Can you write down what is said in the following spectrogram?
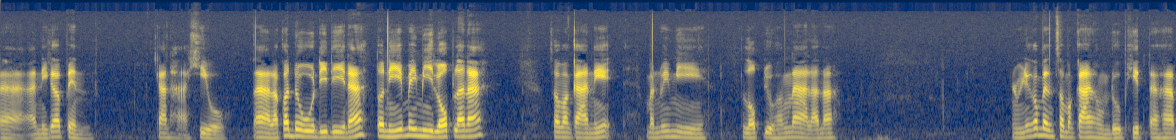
อ่า อันนี้ก็เป็นการหาคิวอ่า แล้วก็ดูดีๆ นะ ตัวนี้ไม่มีลบแล้วนะ สมการนี้มันไม่มีลบอยู่ข้างหน้าแล้วนะ อันนี้ก็เป็นสมการของดูพิษนะครับ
